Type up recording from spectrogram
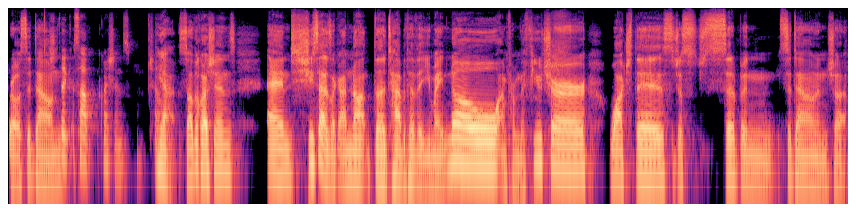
Bro, sit down. She's like, stop questions. Chill. Yeah, stop the questions. And she says, like, I'm not the Tabitha that you might know. I'm from the future. Watch this. Just sit up and sit down and shut up.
